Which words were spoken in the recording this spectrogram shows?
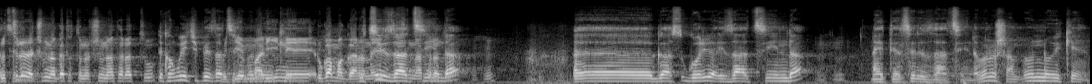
rutsiro na cumi na gatatu na cumi na gatandatu. Mu gihe marine rwamagana rutsiro na yo cumi na gatandatu. Eh, Gas- gorira izatsinda na etenseri izatsinda. Bano weekend?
